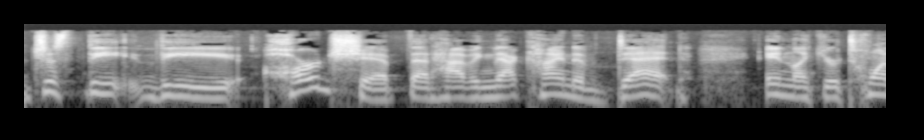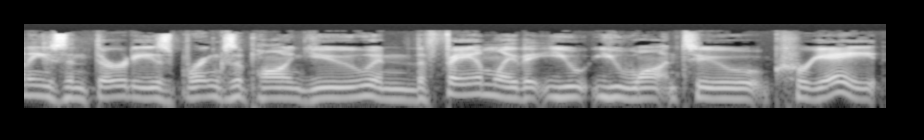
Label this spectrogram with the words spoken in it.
just the the hardship that having that kind of debt in like your 20s and 30s brings upon you and the family that you you want to create.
